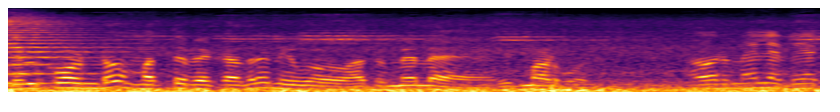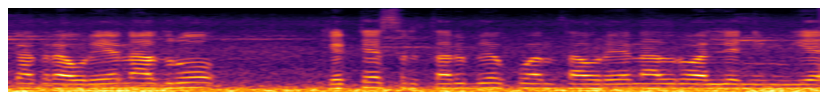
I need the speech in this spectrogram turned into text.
ತಿಳ್ಕೊಂಡು ಮತ್ತೆ ಬೇಕಾದರೆ ನೀವು ಅದ್ರ ಮೇಲೆ ಇದು ಮಾಡ್ಬೋದು. ಅವ್ರ ಮೇಲೆ ಬೇಕಾದರೆ ಅವ್ರು ಏನಾದರೂ ಕೆಟ್ಟ ಹೆಸರು ತರಬೇಕು ಅಂತ ಅವ್ರು ಏನಾದರೂ ಅಲ್ಲಿ ನಿಮಗೆ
